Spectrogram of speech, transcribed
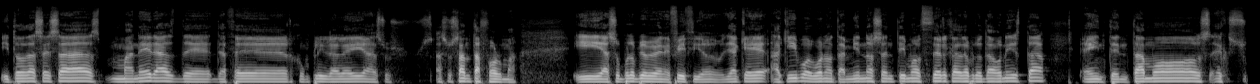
y todas esas maneras de, hacer cumplir la ley a su santa forma y a su propio beneficio, ya que aquí, pues bueno, también nos sentimos cerca del protagonista e intentamos ex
